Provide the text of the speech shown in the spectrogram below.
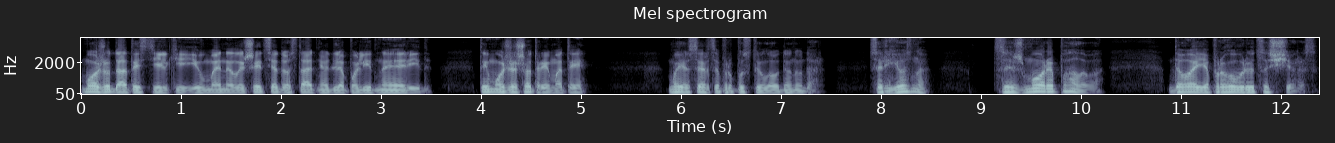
Можу дати стільки, і в мене лишиться достатньо для політної рід. Ти можеш отримати. Моє серце пропустило один удар. Серйозно? Це ж море палива. Давай я проговорю це ще раз.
